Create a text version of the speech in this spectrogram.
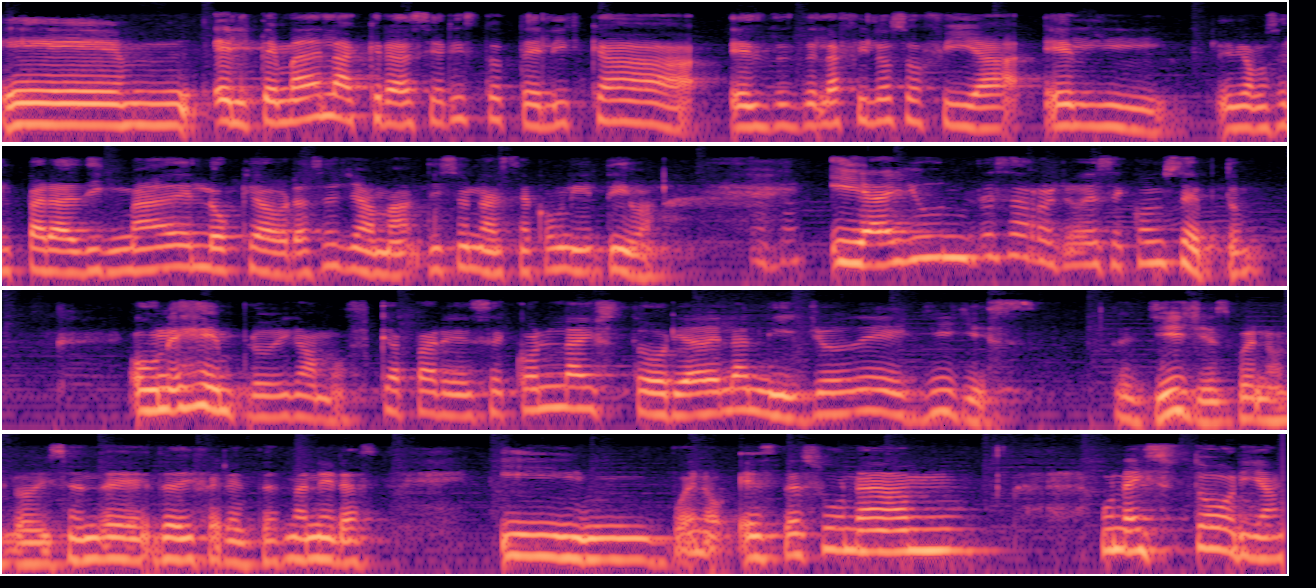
Eh, el tema de la cracia aristotélica es desde la filosofía el, digamos, el paradigma de lo que ahora se llama disonancia cognitiva. Y hay un desarrollo de ese concepto, o un ejemplo, digamos, que aparece con la historia del anillo de Gilles de bueno, lo dicen de, diferentes maneras. Y bueno, esta es una, una historia,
